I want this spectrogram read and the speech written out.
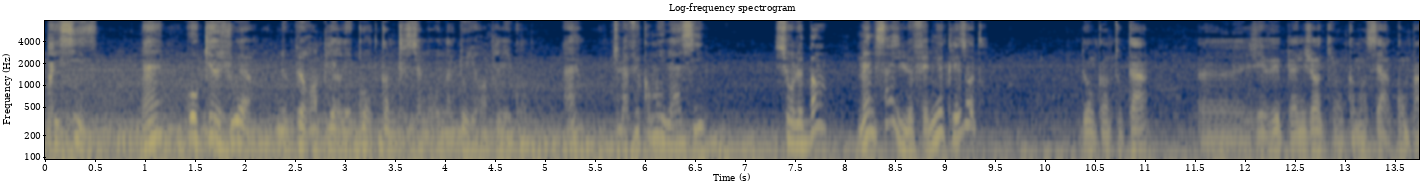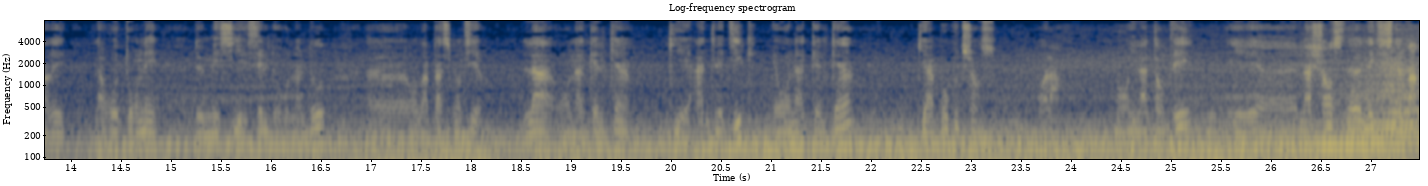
précise. Hein? Aucun joueur ne peut remplir les gourdes comme Cristiano Ronaldo, il remplit les gourdes. Hein? Tu l'as vu comment il est assis? Sur le banc Même ça, il le fait mieux que les autres. Donc en tout cas, euh, j'ai vu plein de gens qui ont commencé à comparer la retournée de Messi et celle de Ronaldo. Euh, on va pas se mentir. Là, on a quelqu'un qui est athlétique et on a quelqu'un qui a beaucoup de chance. Voilà. Bon, il a tenté et euh, la chance n'existe pas.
